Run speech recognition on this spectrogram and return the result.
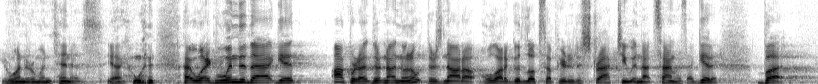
You're wondering when 10 is. Yeah, when, like when did that get awkward. No, no, no, there's not a whole lot of good looks up here to distract you in that silence. I get it. But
